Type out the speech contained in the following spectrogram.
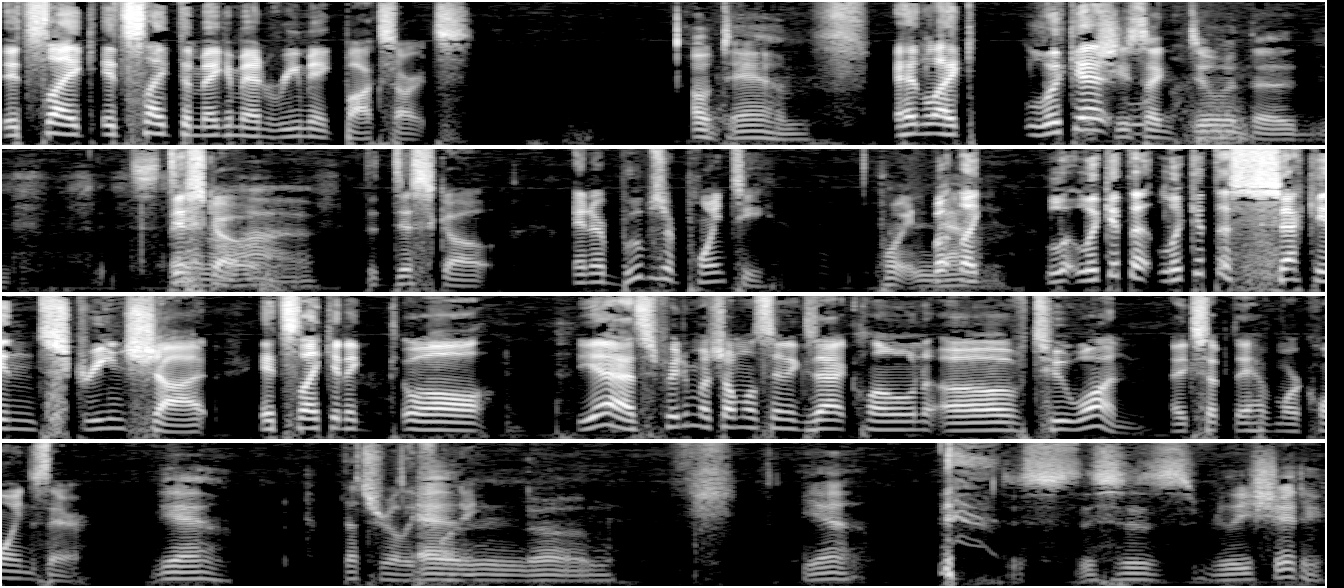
It's like it's like the Mega Man remake box arts. Oh damn! And like look at She's like doing the Disco. alive, the disco. And her boobs are pointy. pointing But down. like, l- look at the look at the second screenshot. It's like an well, yeah, it's pretty much almost an exact clone of two one, except they have more coins there. yeah, That's really funny. and um, yeah, this this is really shitty.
